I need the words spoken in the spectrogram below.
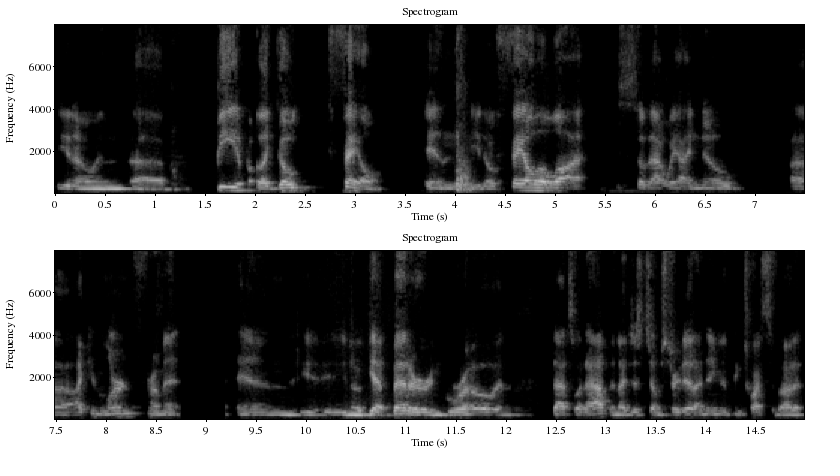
you know, and uh, be like go fail and you know fail a lot so that way I know uh, I can learn from it and you know get better and grow and that's what happened. I just jumped straight in. I didn't even think twice about it.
